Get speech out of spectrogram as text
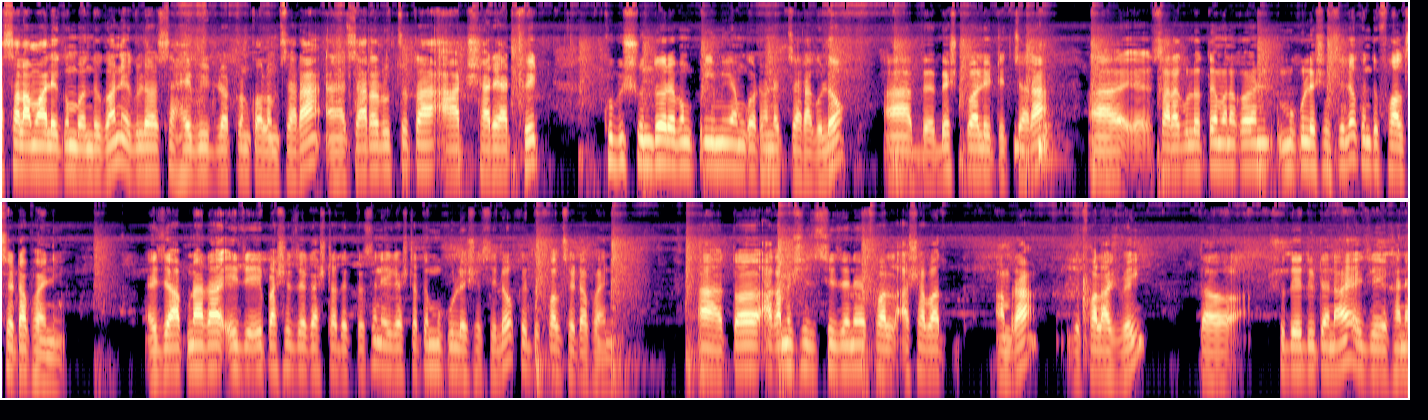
আসসালামু আলাইকুম বন্ধুগণ, এগুলো হচ্ছে হাইব্রিড লটকন কলম চারা। চারার উচ্চতা আট সাড়ে আট ফিট। খুবই সুন্দর এবং প্রিমিয়াম গঠনের চারাগুলো বেস্ট কোয়ালিটির চারা। চারাগুলোতে মনে করেন মুকুল এসেছিল, কিন্তু ফল সেট আপ হয়নি। এই যে আপনারা এই যে এই পাশে যে গাছটা দেখতেছেন, এই গাছটাতে মুকুল এসেছিল, কিন্তু ফল সেট আপ হয়নি তো আগামী সিজনে ফল, আশাবাদ আমরা যে ফল আসবেই। তো শুধু এই দুইটা নয়, এই যে এখানে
